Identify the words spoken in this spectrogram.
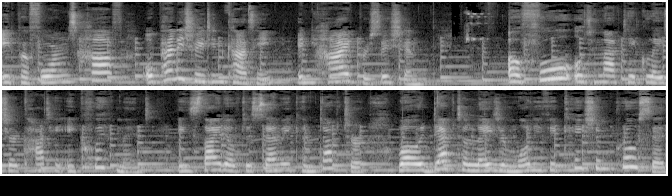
it performs half or penetrating cutting in high precision. A full automatic laser cutting equipment inside of the semiconductor will adapt a laser modification process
